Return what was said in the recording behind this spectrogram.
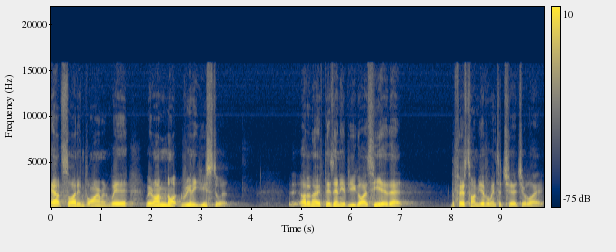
outside environment where, where I'm not really used to it. I don't know if there's any of you guys here that the first time you ever went to church, you're like,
